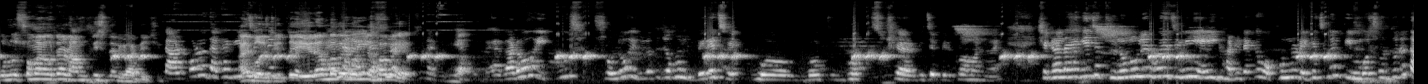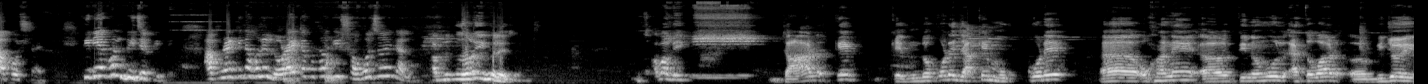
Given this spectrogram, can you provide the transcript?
কোনো সময় ওটা রামকৃষ্ণের ঘাটি ছিল। তারপরেও দেখা গিয়েছে বলছি তো এরম ভাবে না, বললে হবে? এগারো একুশ ষোলো এগুলোতে যখন বেড়েছে ভোট ভোট শেয়ার বিজেপির ক্রমান্বয়ে সেখানে দেখা গিয়েছে তৃণমূলের হয়ে যিনি এই ঘাটিটাকে অক্ষুণ্ণ রেখেছিলেন তিন বছর ধরে তাপস রায়। তিনি এখন বিজেপিতে। আপনার কি তাহলে লড়াইটা কোথাও কি সহজ হয়ে গেল? আপনি তো ধরেই ফেলেছেন। স্বাভাবিক। যারকে কেন্দ্র করে যাকে মুখ করে ওখানে তৃণমূল এতবার বিজয়ী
